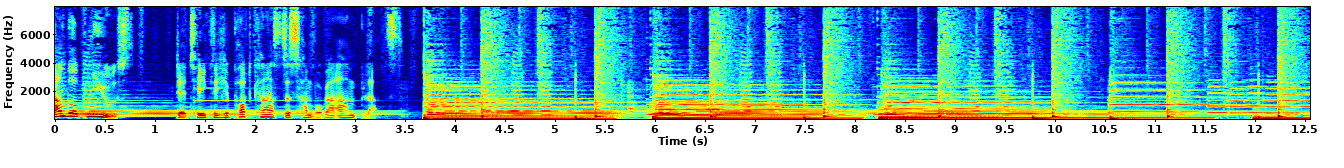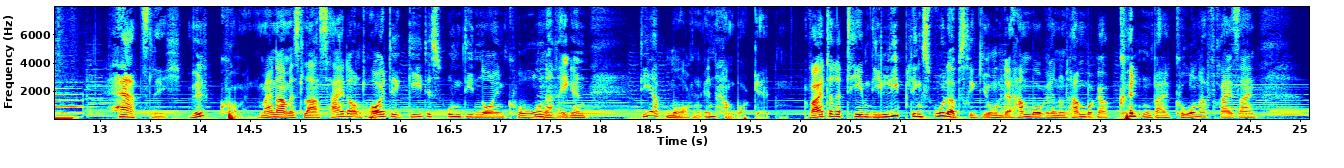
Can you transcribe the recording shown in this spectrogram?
Hamburg News, der tägliche Podcast des Hamburger Abendblatts. Herzlich willkommen. Mein Name ist Lars Heider und heute geht es um die neuen Corona-Regeln, die ab morgen in Hamburg gelten. Weitere Themen, die Lieblingsurlaubsregion der Hamburgerinnen und Hamburger könnten bald Corona-frei sein.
